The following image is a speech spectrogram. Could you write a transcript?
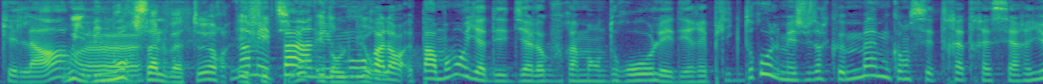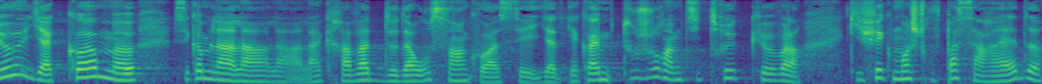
qui est là. Oui, euh, l'humour salvateur, Non, mais effectivement, pas un est dans le humour. bureau. Alors, par moments, il y a des dialogues vraiment drôles et des répliques drôles, mais je veux dire que même quand c'est très très sérieux, il y a comme, euh, c'est comme la, la, la, la cravate de Daroussin, quoi. C'est, il y a, il y a quand même toujours un petit truc, euh, voilà, qui fait que moi je trouve pas ça raide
